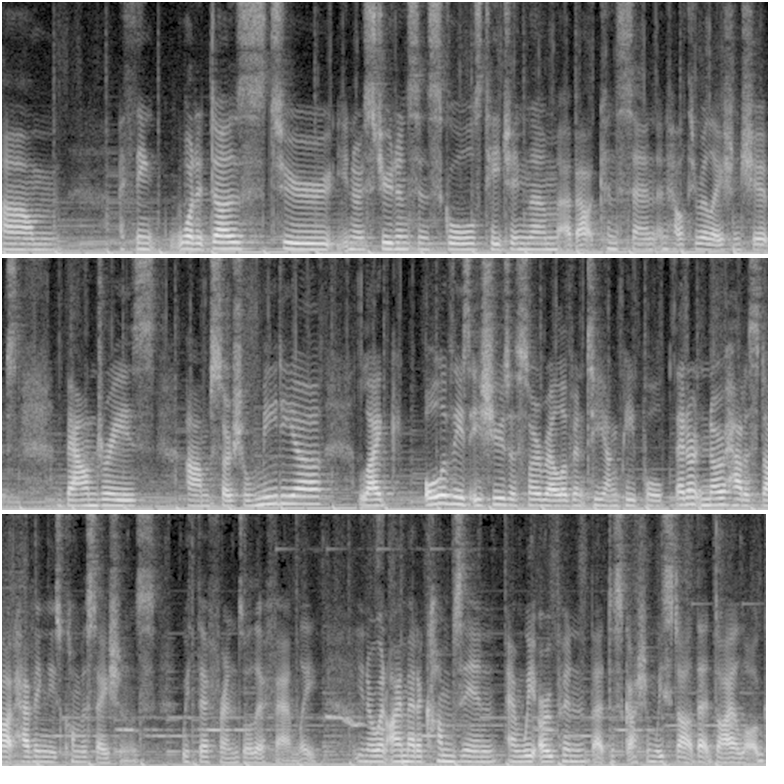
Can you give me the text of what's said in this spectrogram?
Um, I think what it does to you know students in schools, teaching them about consent and healthy relationships, boundaries, um, social media, like all of these issues are so relevant to young people. They don't know how to start having these conversations with their friends or their family. You know, when iMatter comes in and we open that discussion, we start that dialogue,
